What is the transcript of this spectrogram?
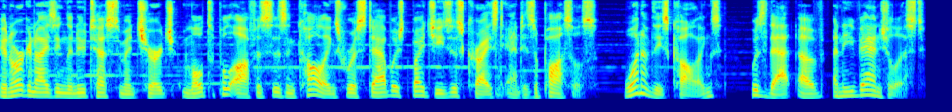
In organizing the New Testament church, multiple offices and callings were established by Jesus Christ and his apostles. One of these callings was that of an evangelist,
